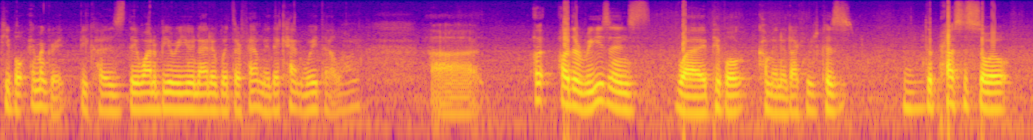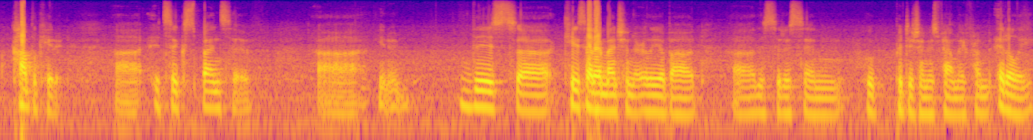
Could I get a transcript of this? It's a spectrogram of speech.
people immigrate because they want to be reunited with their family. They can't wait that long. Uh, other reasons why people come in and document because the process is so complicated. Uh, it's expensive. Uh, you know, this uh, case that I mentioned earlier about uh, the citizen who petitioned his family from Italy.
